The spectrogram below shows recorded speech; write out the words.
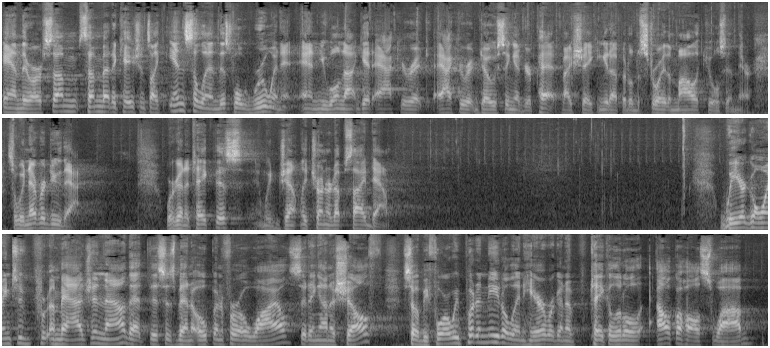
and there are some some medications like insulin. This will ruin it, and you will not get accurate accurate dosing of your pet by shaking it up. It'll destroy the molecules in there. So we never do that. We're going to take this and we gently turn it upside down. We are going to imagine now that this has been open for a while, sitting on a shelf. So before we put a needle in here, we're going to take a little alcohol swab.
